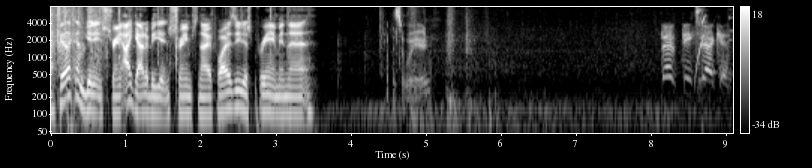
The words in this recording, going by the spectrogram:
I feel like I'm getting stream. I gotta be getting stream sniped. Why is he just pre-aiming that? That's weird. 30 seconds.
